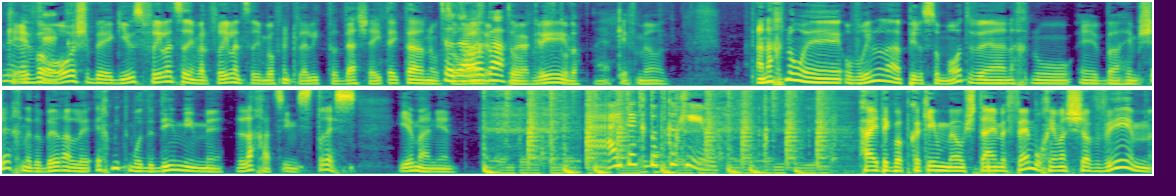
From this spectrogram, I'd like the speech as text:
מרתק. כאב הראש בגיוס פרילנסרים ועל פרילנסרים באופן כללי. תודה שהיית איתנו. תודה רבה. היה כיף, טובים. תודה. היה כיף מאוד. אנחנו uh, עוברים לפרסומות ואנחנו uh, בהמשך נדבר על uh, איך מתמודדים עם uh, לחץ, עם סטרס. יהיה מעניין. הייטק בפקקים. הייטק בפקקים 102 FM, ברוכים השבים.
